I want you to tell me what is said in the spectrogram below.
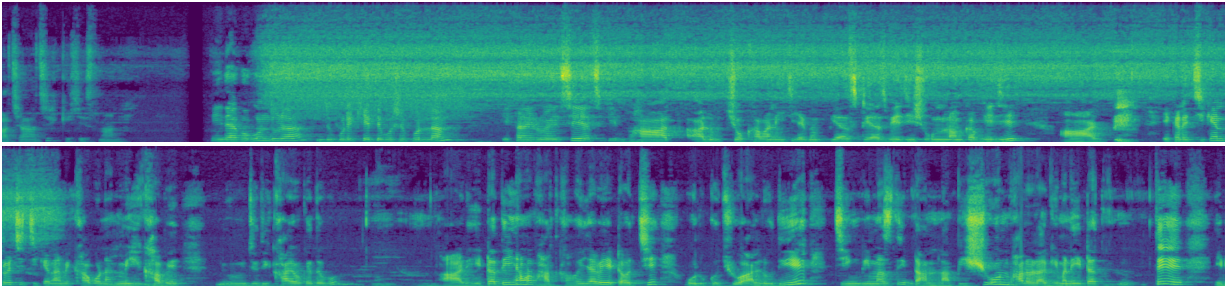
কাঁচা আছে, কেচে স্নান। এই দেখো বন্ধুরা, দুপুরে খেতে বসে পড়লাম। এখানে রয়েছে আজকে ভাত আলুর চোখা বানিয়েছি, একদম পেঁয়াজ টেয়াজ ভেজে, শুকনো লঙ্কা ভেজে। আর এখানে চিকেন রয়েছে চিকেন আমি খাব না, মেয়ে খাবে। যদি খায় ওকে দেবো। আর এটা দিয়েই আমার ভাত খাওয়া হয়ে যাবে। এটা হচ্ছে ওলকচু আলু দিয়ে চিংড়ি মাছ দিয়ে ডালনা। ভীষণ ভালো লাগে। মানে এটাতে এই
